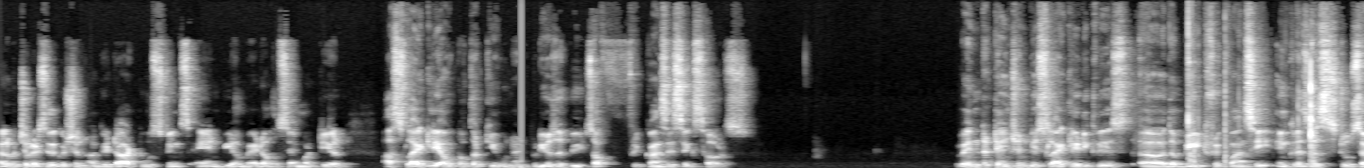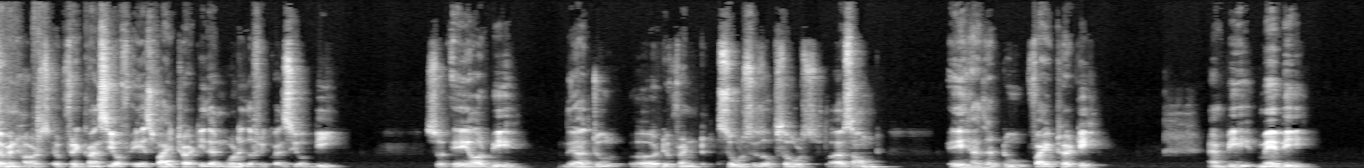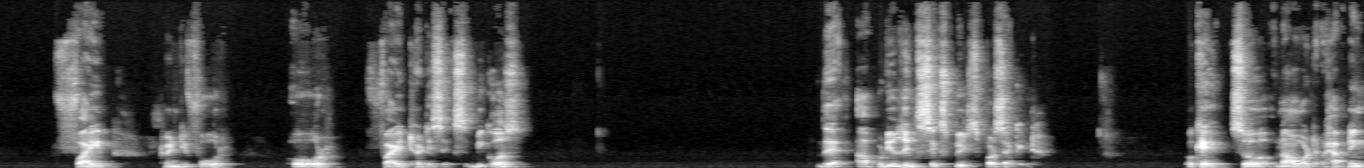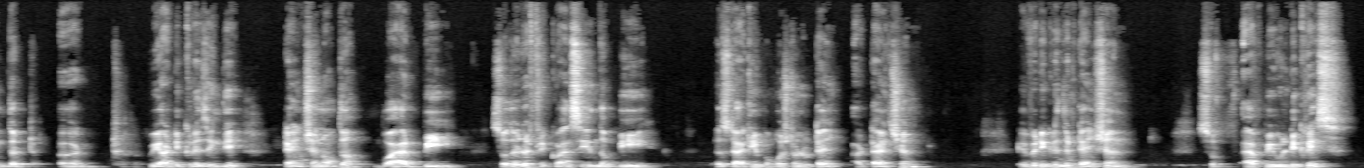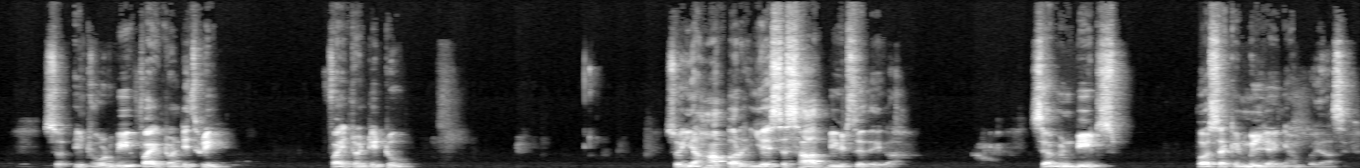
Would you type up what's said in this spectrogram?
Hello, bachcho, let's see the question. A guitar, two strings, A and B are made of the same material, are slightly out of the tune and produce a beats of frequency 6 Hz. When the tension B slightly decreases, uh, the beat frequency increases to 7 Hz. If frequency of A is 530, then what is the frequency of B? So A or B, they are two uh, different sources of source uh, sound. A has a 2 530 and B may be 524 or 536 because they are producing 6 beats per second. Okay so now what happening that uh, we are decreasing the tension of the wire b so that the frequency in the b is directly proportional to ten uh, tension. If we decrease the tension so fb will decrease. So it would be 523 522 so so, यहाँ पर ये इससे सात beats दे देगा। Seven beats पर second मिल जाएँगे हमको यहाँ से।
